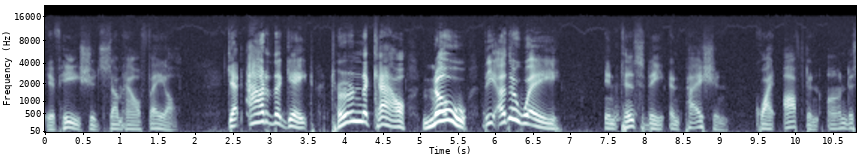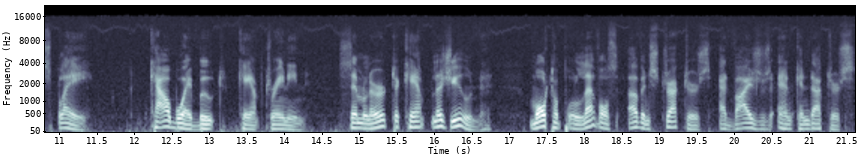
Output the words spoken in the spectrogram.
if he should somehow fail. Get out of the gate, turn the cow, no, the other way. Intensity and passion quite often on display. Cowboy boot camp training, similar to Camp Lejeune. Multiple levels of instructors, advisors, and conductors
